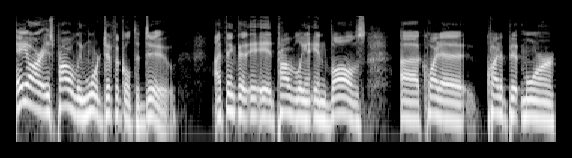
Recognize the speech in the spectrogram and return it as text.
AR is probably more difficult to do. I think that it, it probably involves uh, quite a quite a bit more.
